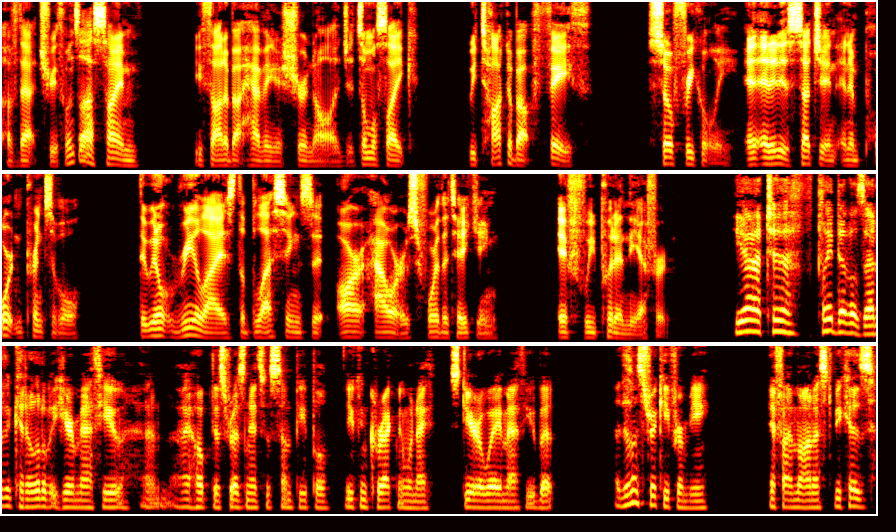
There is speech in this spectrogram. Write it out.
of that truth. When's the last time you thought about having a sure knowledge? It's almost like we talk about faith so frequently, and, and it is such an, an important principle that we don't realize the blessings that are ours for the taking if we put in the effort. Yeah, to play devil's advocate a little bit here, Matthew, and I hope this resonates with some people. You can correct me when I steer away, Matthew, but it doesn't tricky for me, if I'm honest, because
